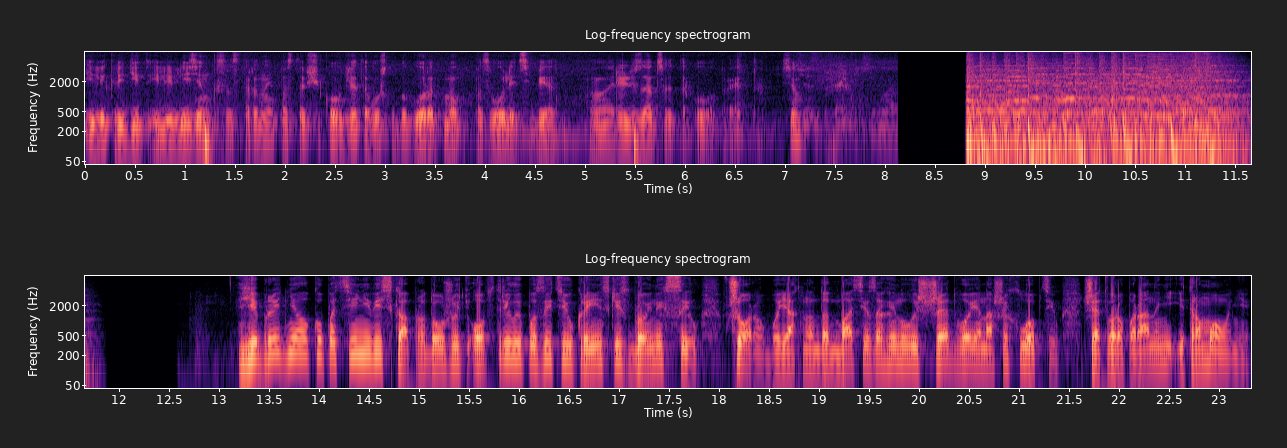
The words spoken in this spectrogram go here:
или кредит, или лизинг со стороны поставщиков для того, чтобы город мог позволить себе реализацию такого проекта. Все. Гібридні окупаційні війська продовжують обстріли позицій українських збройних сил. Вчора в боях на Донбасі загинули ще двоє наших хлопців, четверо поранені і травмовані.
